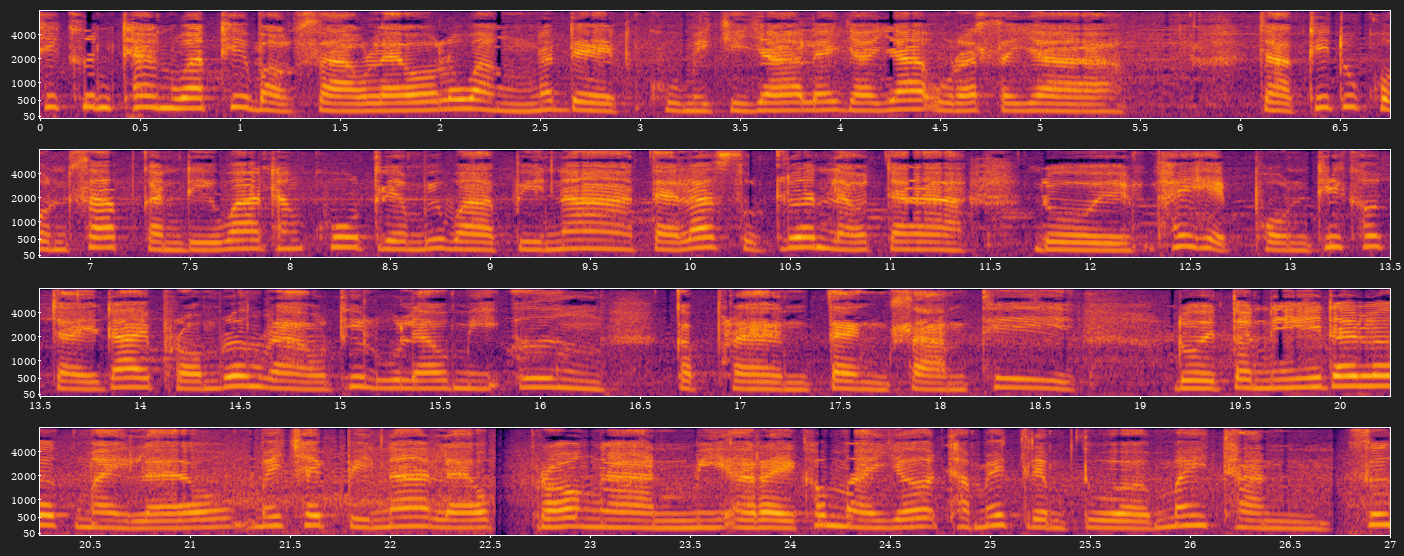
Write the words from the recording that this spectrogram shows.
ที่ขึ้นแท่นว่าที่บ่าวสาวแล้วระหว่างณเดชคูมิกิยะและยาย่าอุรัสยา จากที่ทุกคนทราบกันดีว่าทั้งคู่เตรียมวิวาปีหน้า แต่ล่าสุดเลื่อนแล้วจ้า โดยให้เหตุผลที่เข้าใจได้พร้อมเรื่องราวที่รู้แล้วมีอึ้ง กับแพลนแต่งสามที่ โดยตอนนี้ได้เลิกใหม่แล้วไม่ใช่ปีหน้าแล้ว เพราะงานมีอะไรเข้ามาเยอะทำให้เตรียมตัวไม่ทัน ซึ่ง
